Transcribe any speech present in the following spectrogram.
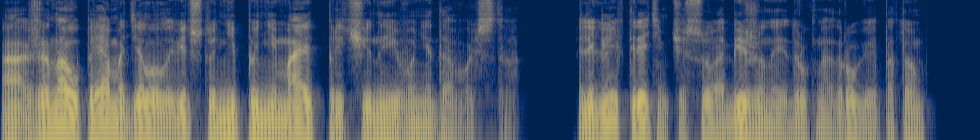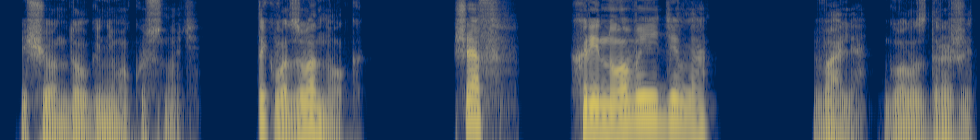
а жена упрямо делала вид, что не понимает причины его недовольства. Легли в третьем часу, обиженные друг на друга, и потом еще он долго не мог уснуть. Так вот, звонок. — Шеф, хреновые дела. Валя, голос дрожит.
